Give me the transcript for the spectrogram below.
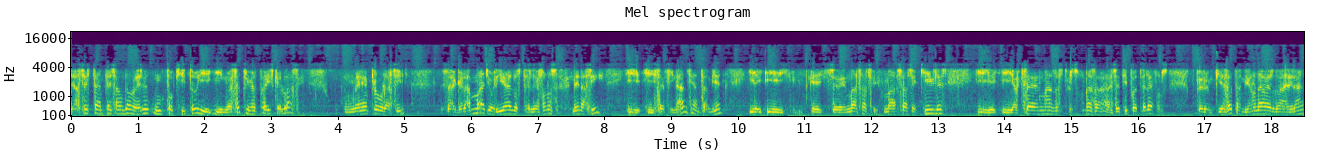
Ya se está empezando a ver un poquito y, no es el primer país que lo hace. Un ejemplo, Brasil, la gran mayoría de los teléfonos se venden así y, se financian también y, se ven más, más asequibles y, acceden más las personas a, ese tipo de teléfonos. Pero empieza también una verdadera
